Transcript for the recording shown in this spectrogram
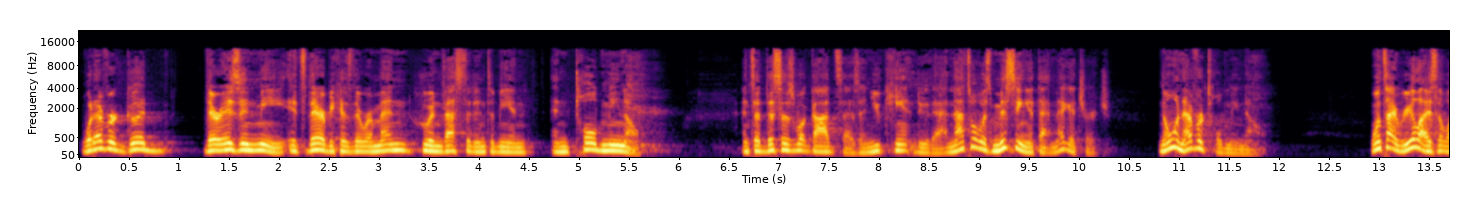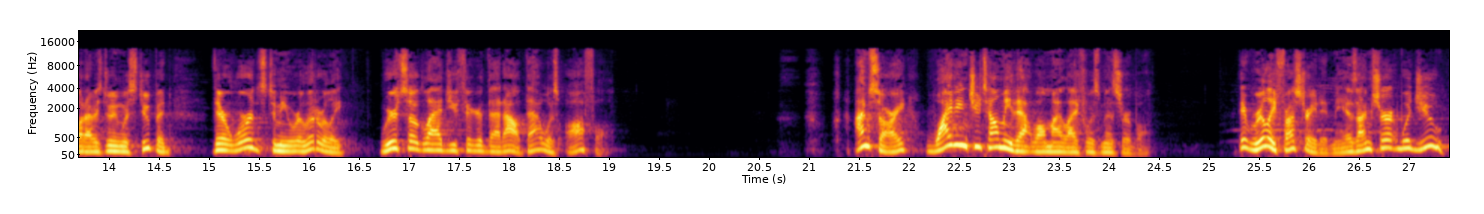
Whatever good there is in me, it's there because there were men who invested into me and, and told me no. And said, This is what God says, and you can't do that. And that's what was missing at that megachurch. No one ever told me no. Once I realized that what I was doing was stupid, their words to me were literally, We're so glad you figured that out. That was awful. I'm sorry, why didn't you tell me that while my life was miserable? It really frustrated me, as I'm sure it would you.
